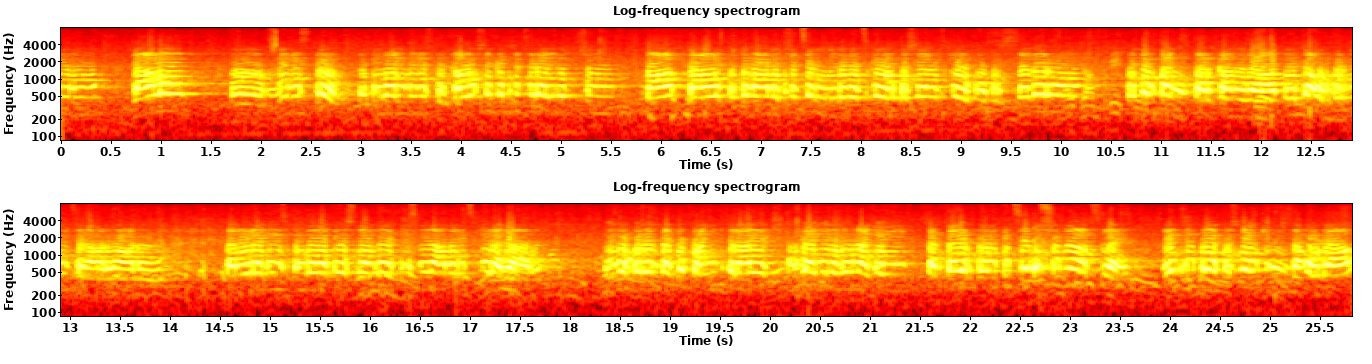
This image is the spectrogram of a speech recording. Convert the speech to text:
němu, dále eh, ministr, bývalý ministr Kalousek a předseda lidovců, dá- dále potom máme předsedu lidoveckého poslaneckého klubu Severu, potom paní Tarkanová, to je ta odbornice na armádu, ta nejraději zpívala ty slavné písně na americký radar. Mimochodem, tato paní, která je údajně novou nadějí, tak ta je v politice 18 let. Nejdřív byla poslankyní za ODA,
